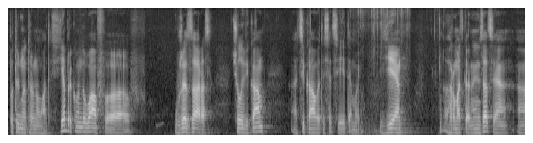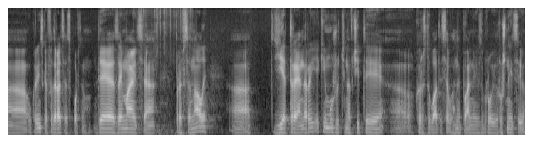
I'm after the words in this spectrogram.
Потрібно тренуватися. Я б рекомендував е, вже зараз чоловікам е, цікавитися цією темою. Є громадська організація е, Українська Федерація спортингу, де займаються професіонали. Е, Є тренери, які можуть навчити е, користуватися вогнепальною зброєю, рушницею.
